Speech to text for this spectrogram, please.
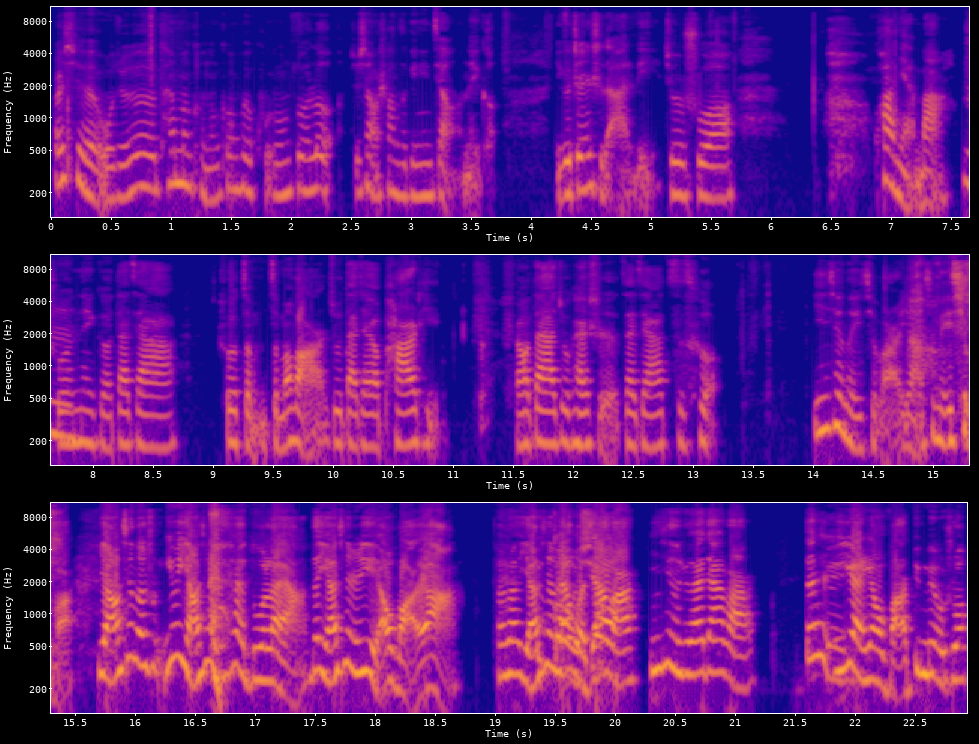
而且我觉得他们可能更会苦中作乐，就像我上次给你讲的那个一个真实的案例，就是说跨年吧，说嗯。那个大家说怎么怎么玩儿，就大家要 party，然后大家就开始在家自测，阴性的一起玩儿，阳性的一起玩儿，阳性的说因为阳性人太多了呀，但阳性人也要玩儿啊。他说阳性来我家玩儿，阴性的去他家玩儿，但是依然要玩儿，并没有说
